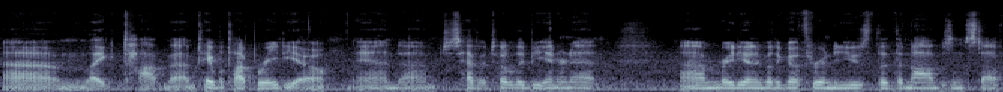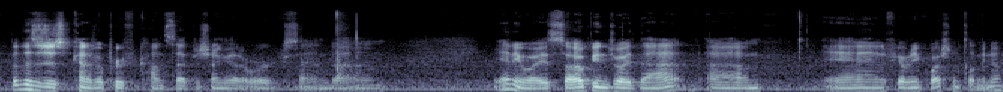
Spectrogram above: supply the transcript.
Um, like top uh, tabletop radio and um, just have it totally be internet um, radio and able to go through and to use the, the knobs and stuff. But this is just kind of a proof of concept to showing that it works. And um, anyways, so I hope you enjoyed that. Um, and if you have any questions, let me know.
